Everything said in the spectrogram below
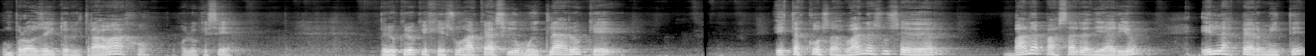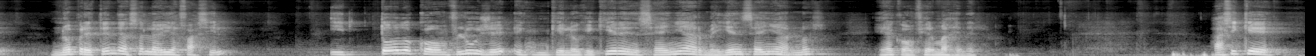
un proyecto en el trabajo o lo que sea. Pero creo que Jesús acá ha sido muy claro que estas cosas van a suceder, van a pasar a diario, Él las permite, no pretende hacer la vida fácil y todo confluye en que lo que quiere enseñarme y enseñarnos es a confiar más en Él. Así que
